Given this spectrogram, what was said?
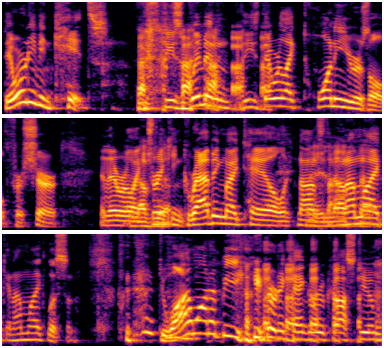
they weren't even kids. These, these women, these they were like 20 years old for sure. And they were like loved it. drinking, grabbing my tail like nonstop. And I'm that. like, and I'm like, listen, do I want to be here in a kangaroo costume?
